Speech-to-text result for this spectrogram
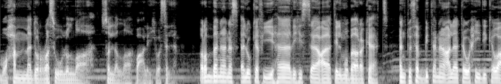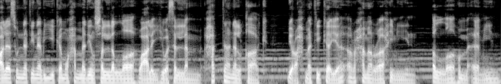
محمد رسول الله صلى الله عليه وسلم. ربنا نسألك في هذه الساعات المباركات أن تثبتنا على توحيدك وعلى سنة نبيك محمد صلى الله عليه وسلم حتى نلقاك. برحمتك يا أرحم الراحمين. اللهم آمين.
